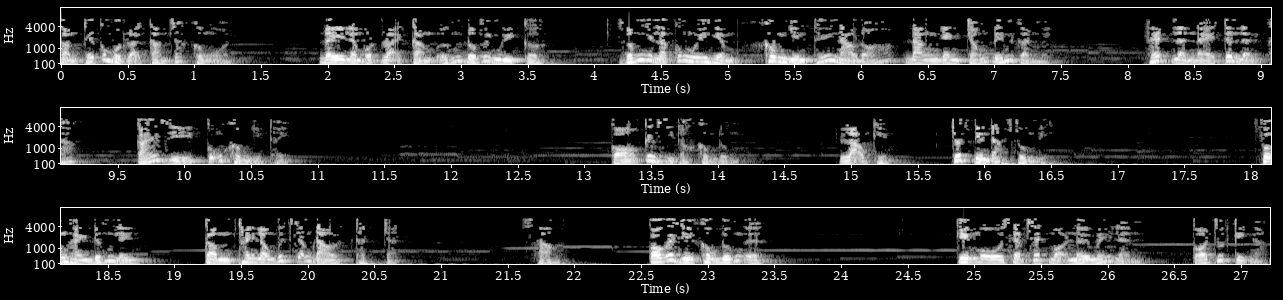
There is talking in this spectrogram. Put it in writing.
cảm thấy có một loại cảm giác không ổn. Đây là một loại cảm ứng đối với nguy cơ. Giống như là có nguy hiểm Không nhìn thấy nào đó đang nhanh chóng đến gần mình. Hết lần này tới lần khác, Cái gì cũng không nhìn thấy. Có cái gì đó không đúng. Lão Kim Trước tiên đáp xuống đi. Phương Hành đứng lên, Cầm thanh long bích giẫm đào thật chặt. Sao? Có cái gì không đúng ư? Kim ô xem xét mọi nơi mấy lần, Có chút kinh ngạc.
